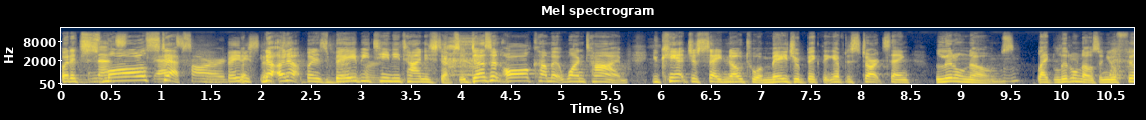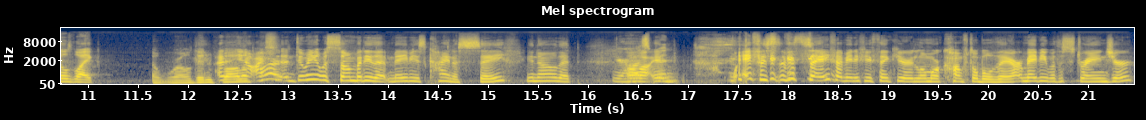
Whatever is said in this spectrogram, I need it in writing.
but it's And small that's steps. hard. Baby steps. No, no, but it's baby, teeny, tiny steps. It doesn't all come at one time. You can't just say no to a major big thing. You have to start saying little no's, like little no's, and you'll feel like the world didn't I- fall you know, I apart. s- doing it with somebody that maybe is kind of safe, you know, that. Your oh, husband? well, if, it's, if it's safe, I mean, if you think you're a little more comfortable there, or maybe with a stranger,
